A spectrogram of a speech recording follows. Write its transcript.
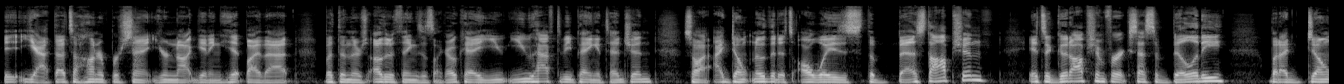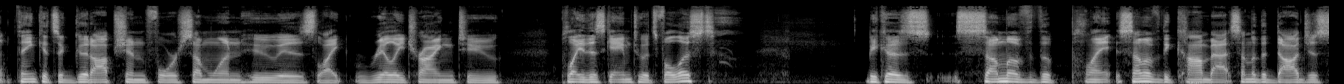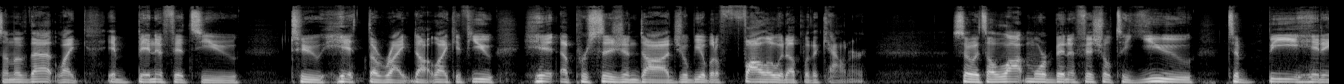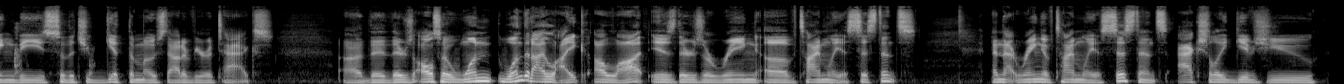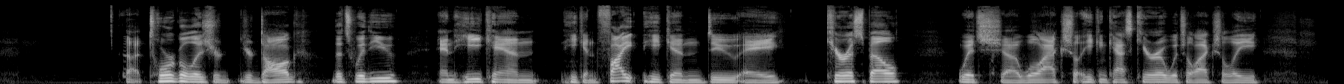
it, yeah, that's a hundred percent. You're not getting hit by that, but then there's other things. It's like okay, you you have to be paying attention. So I, I don't know that it's always the best option. It's a good option for accessibility, but I don't think it's a good option for someone who is like really trying to play this game to its fullest. because some of the play, some of the combat, some of the dodges, some of that, like it benefits you to hit the right dot. Like if you hit a precision dodge, you'll be able to follow it up with a counter. So it's a lot more beneficial to you to be hitting these so that you get the most out of your attacks. Uh, the, there's also one one that I like a lot is there's a ring of timely assistance, and that ring of timely assistance actually gives you. Uh, Torgal is your your dog that's with you, and he can he can fight. He can do a cura spell, which uh, will actually he can cast cura, which will actually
